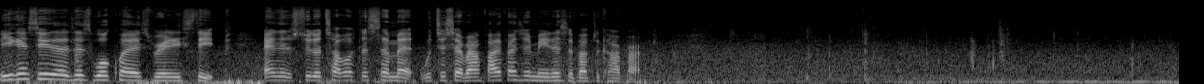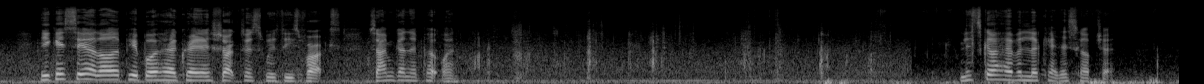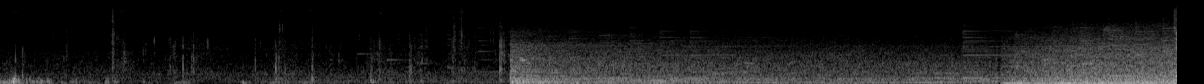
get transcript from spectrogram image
You can see that this walkway is really steep and it's to the top of the summit which is around 500 meters above the car park. You can see a lot of people have created structures with these rocks, so I'm gonna put one. Let's go have a look at the sculpture.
